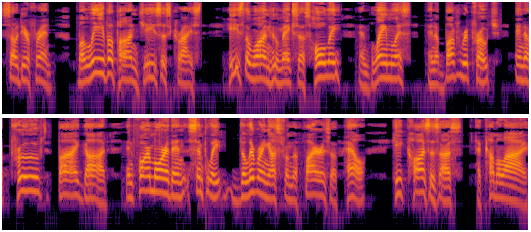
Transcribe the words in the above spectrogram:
So, dear friend, believe upon Jesus Christ. He's the one who makes us holy and blameless and above reproach and approved by God, and far more than simply delivering us from the fires of hell, He causes us to come alive.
